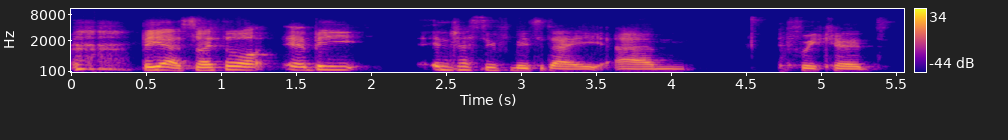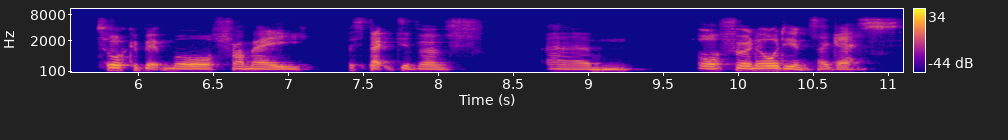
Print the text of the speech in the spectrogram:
but yeah, so I thought it would be interesting for me today um, if we could talk a bit more from a perspective of, um, or for an audience, I guess,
